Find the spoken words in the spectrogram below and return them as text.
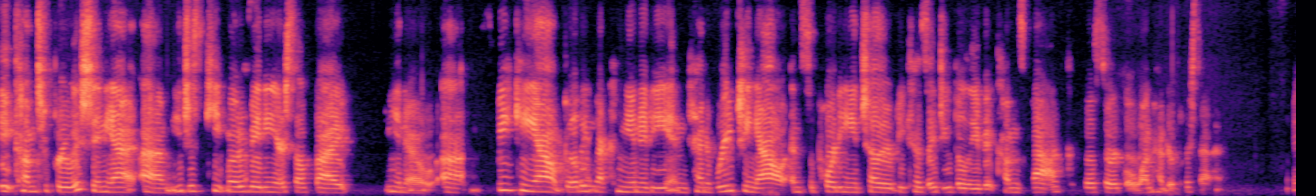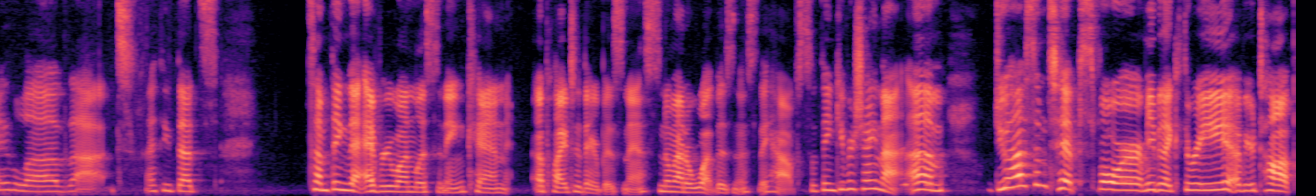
it come to fruition yet, um, you just keep motivating yourself by you know, um, speaking out, building that community, and kind of reaching out and supporting each other because I do believe it comes back full circle 100%. I love that. I think that's something that everyone listening can apply to their business, no matter what business they have. So thank you for sharing that. Um, do you have some tips for maybe like three of your top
